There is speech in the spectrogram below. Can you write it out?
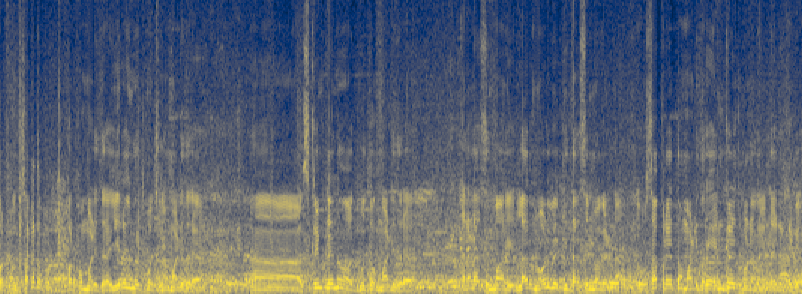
ಪರ್ಫಾಮ್ ಸಖತ್ ಪರ್ಫಾರ್ಮ್ ಮಾಡಿದ್ದಾರೆ. ಹೀರೋಯಿಂದ ತುಂಬ ಚೆನ್ನಾಗಿ ಮಾಡಿದ್ದಾರೆ. ಸ್ಕ್ರೀನ್ ಪ್ಲೇನೂ ಅದ್ಭುತವಾಗಿ ಮಾಡಿದ್ದಾರೆ. ಕನ್ನಡ ಸಿನಿಮಾ ಎಲ್ಲರೂ ನೋಡಬೇಕು ಈ ಥರ ಸಿನಿಮಾಗಳನ್ನ ಹೊಸ ಪ್ರಯತ್ನ ಮಾಡಿದರೆ ಎನ್ಕರೇಜ್ ಮಾಡೋಣ ಡೈರೆಕ್ಟ್ರಿಗೆ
